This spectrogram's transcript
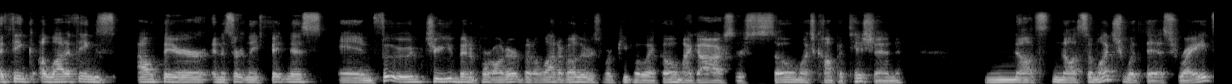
I think a lot of things out there, and certainly fitness and food. True, you've been a promoter, but a lot of others where people are like, oh my gosh, there's so much competition. Not not so much with this, right?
